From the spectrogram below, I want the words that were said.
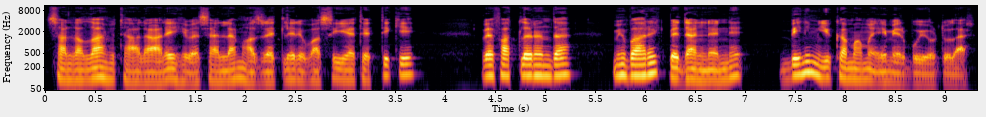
sallallahu teala aleyhi ve sellem hazretleri vasiyet etti ki vefatlarında mübarek bedenlerini benim yıkamamı emir buyurdular.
